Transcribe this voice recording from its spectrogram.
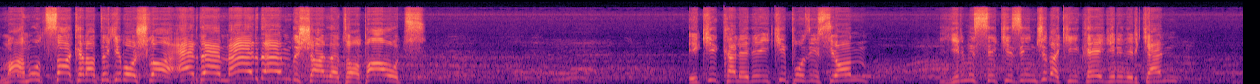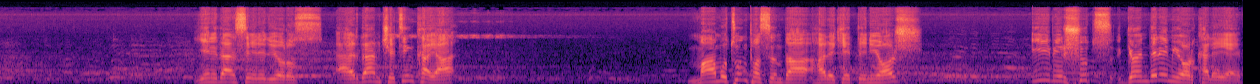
Mahmut sağ kanattaki boşluğa. Erdem, Erdem dışarıda top out. İki kalede iki pozisyon 28. dakikaya girilirken yeniden seyrediyoruz. Erdem Çetinkaya Mahmut'un pasında hareketleniyor. İyi bir şut gönderemiyor kaleye.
